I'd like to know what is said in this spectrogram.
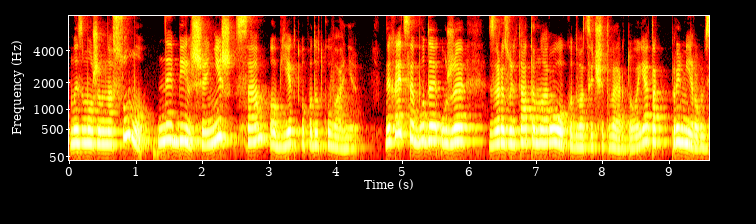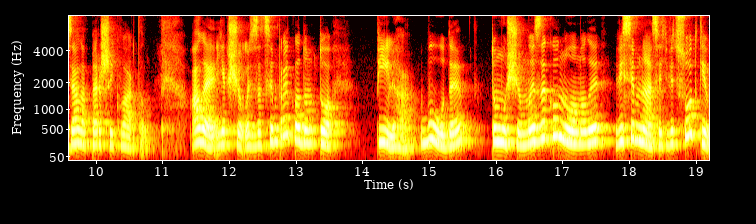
ми зможемо на суму не більше, ніж сам об'єкт оподаткування. Нехай це буде уже за результатами року 24-го. Я так, приміром, взяла перший квартал. Але якщо ось за цим прикладом, то пільга буде, тому що ми зекономили 18%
